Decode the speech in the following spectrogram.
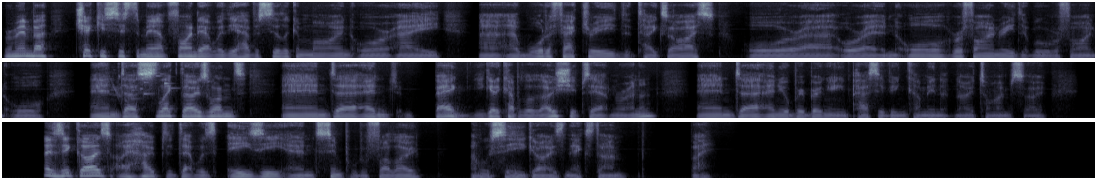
remember, check your system out. Find out whether you have a silicon mine or a uh, a water factory that takes ice, or uh, or an ore refinery that will refine ore, and uh, select those ones and uh, and bang, you get a couple of those ships out and running, and uh, and you'll be bringing passive income in at no time. So that's it, guys. I hope that that was easy and simple to follow. I will see you guys next time. Bye.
